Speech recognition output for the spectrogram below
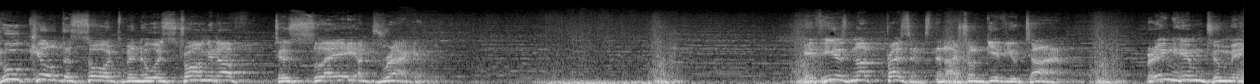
who killed the swordsman who was strong enough to slay a dragon? If he is not present, then I shall give you time. Bring him to me.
